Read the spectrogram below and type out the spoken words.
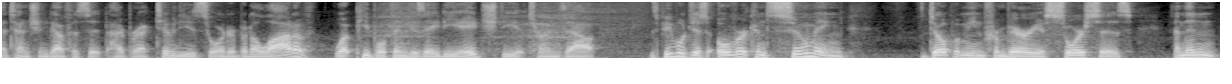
attention deficit hyperactivity disorder, but a lot of what people think is ADHD, it turns out, is people just over consuming dopamine from various sources. And then,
